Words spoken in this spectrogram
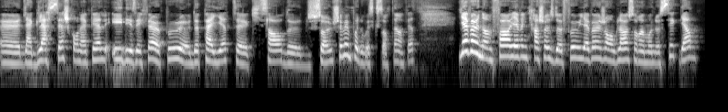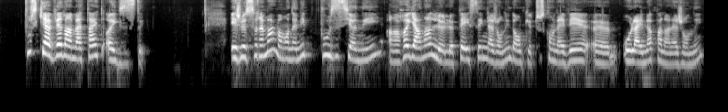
euh, de la glace sèche qu'on appelle et des effets un peu euh, de paillettes euh, qui sortent du sol. Je sais même pas d'où est-ce qu'ils sortaient en fait. Il y avait un homme fort, il y avait une cracheuse de feu, il y avait un jongleur sur un monocycle. Regarde, tout ce qu'il y avait dans ma tête a existé. Et je me suis vraiment à un moment donné positionnée en regardant le, pacing de la journée, donc tout ce qu'on avait euh, au line-up pendant la journée.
